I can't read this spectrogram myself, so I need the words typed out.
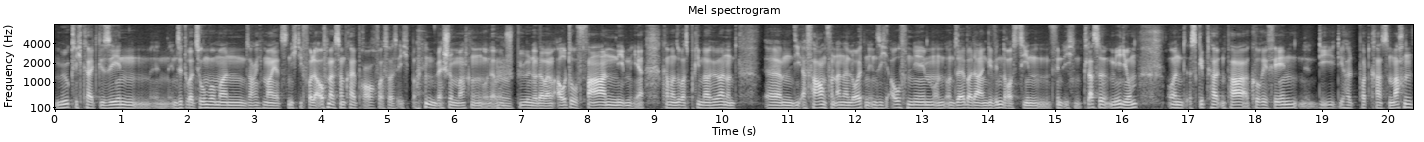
Möglichkeit gesehen, in, in Situationen, wo man, sage ich mal, jetzt nicht die volle Aufmerksamkeit braucht, was weiß ich, beim Wäschemachen oder beim mhm. Spülen oder beim Autofahren nebenher, kann man sowas prima hören und ähm, die Erfahrung von anderen Leuten in sich aufnehmen und, und selber da einen Gewinn draus ziehen, finde ich ein klasse Medium. Und es gibt halt ein paar Koryphäen, die, die halt Podcasts machen,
